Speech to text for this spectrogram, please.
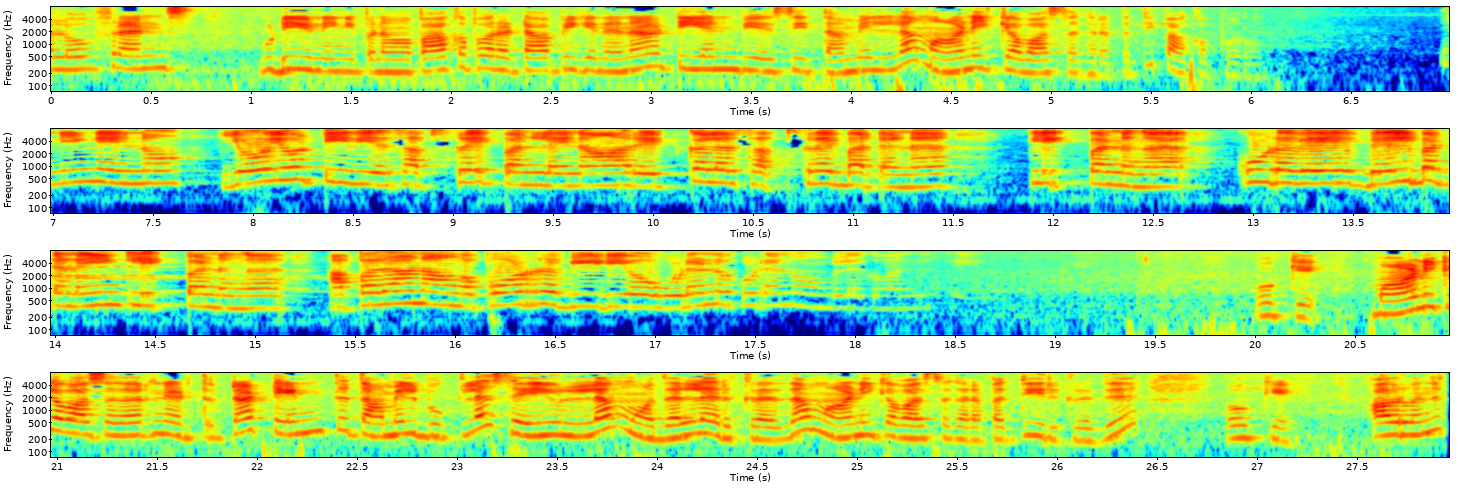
ஹலோ ஃப்ரெண்ட்ஸ் குட் ஈவினிங் இப்போ நம்ம பார்க்க போகிற டாபிக் என்னென்னா டிஎன்பிஎஸ்சி தமிழில் மாணிக்க வாசகரை பற்றி பார்க்க போகிறோம் நீங்க இன்னும் யோயோ டிவியை சப்ஸ்கிரைப் பண்ணலைனா ரெட் கலர் சப்ஸ்கிரைப் பட்டனை கிளிக் பண்ணுங்க. கூடவே பெல் பட்டனையும் கிளிக் பண்ணுங்க. அப்பதான் நாங்க போடுற வீடியோ உடனுக்குடன் உங்களுக்கு வந்து ஓகே மாணிக்க வாசகர்னு எடுத்துக்கிட்டா டென்த்து தமிழ் புக்கில் செய்யுள்ள முதல்ல இருக்கிறது தான் மாணிக்க வாசகரை பற்றி இருக்கிறது. ஓகே அவர் வந்து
